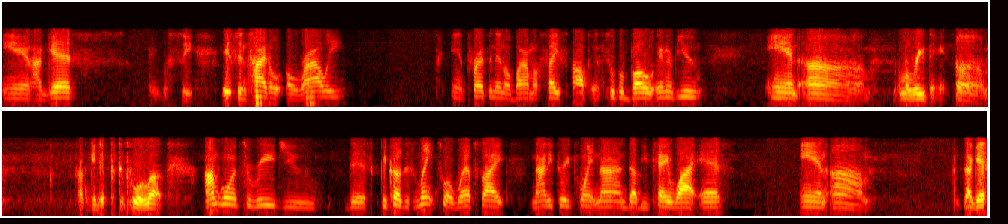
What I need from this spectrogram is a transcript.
and I guess let's see, it's entitled O'Reilly and President Obama face off in Super Bowl interview, and um, I'm gonna read the um, if I can get it to pull up. I'm going to read you this because it's linked to a website, 93.9 WKYS, and um. I guess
